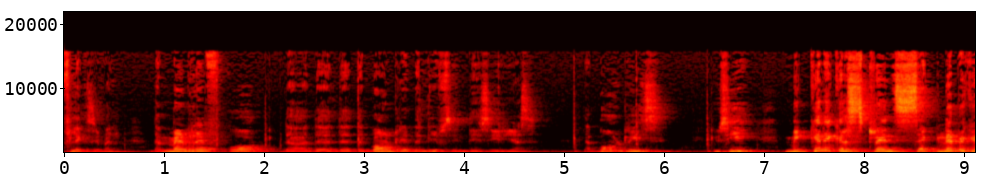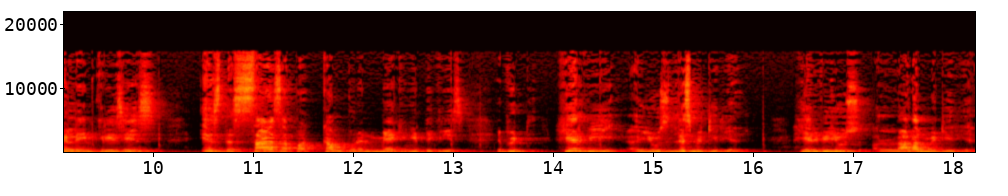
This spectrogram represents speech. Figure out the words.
flexible the midrib or the, the, the, the boundary of the leaves in these areas? The boundaries. You see mechanical strength significantly increases is the size of a component making it decrease if we here we uh, use less material. Here we use a lot of material.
